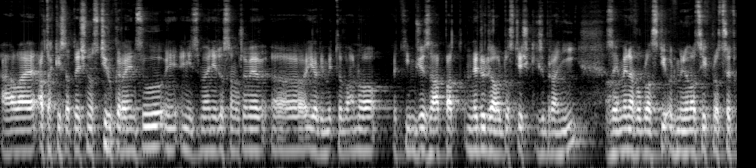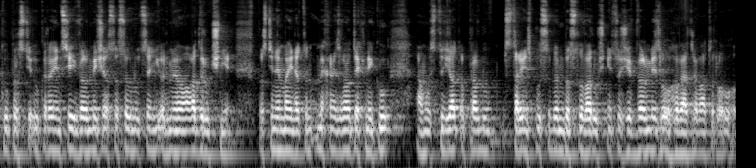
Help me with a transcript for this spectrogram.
ale, a taky statečností Ukrajinců. Nicméně to samozřejmě eh, je limitováno tím, že Západ nedodal dost těžkých zbraní, zejména v oblasti odminovacích prostředků. Prostě Ukrajinci velmi často jsou nuceni odminovat ručně. Prostě nemají na to mechanizovanou techniku a musí to dělat opravdu starým způsobem doslova ručně, což je velmi zdlouhavé a trvá to dlouho.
